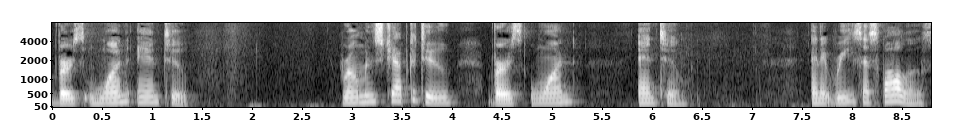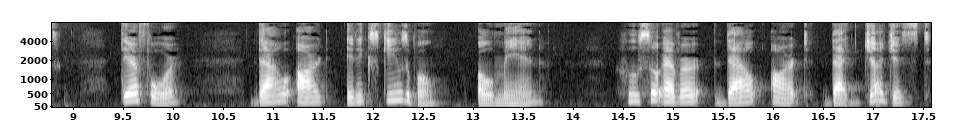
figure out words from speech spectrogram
verse 1 and 2. Romans chapter 2, verse 1 and 2. And it reads as follows Therefore, thou art inexcusable, O man whosoever thou art that judgest.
